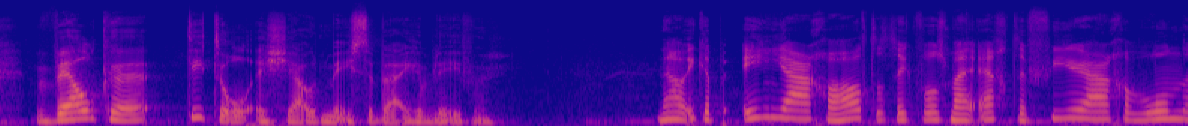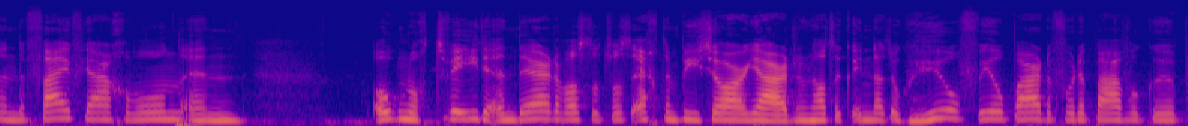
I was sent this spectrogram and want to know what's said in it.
Welke titel is jou het meeste bijgebleven? Nou, ik heb één jaar gehad dat ik volgens mij echt de vier jaar gewon en de vijf jaar gewon. En ook nog tweede en derde was. Dat was echt een bizar jaar. Toen had ik inderdaad ook heel veel paarden voor de Pavel Cup.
